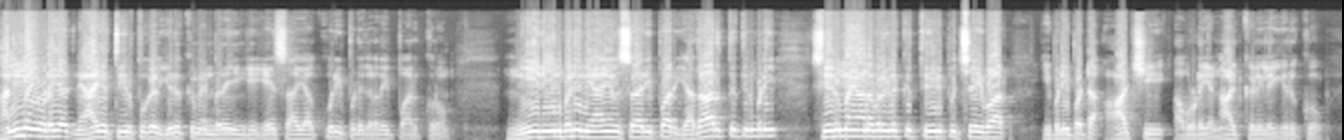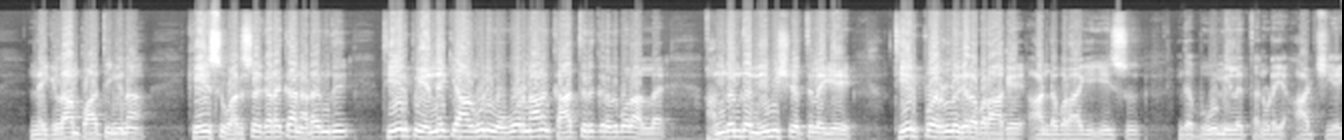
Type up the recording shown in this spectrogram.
தன்மையுடைய நியாய தீர்ப்புகள் இருக்கும் என்பதை இங்கே ஏசாயா குறிப்பிடுகிறதை பார்க்கிறோம். நீதியின்படி நியாயம் விசாரிப்பார் யதார்த்தத்தின்படி சிறுமையானவர்களுக்கு தீர்ப்பு செய்வார். இப்படிப்பட்ட ஆட்சி அவருடைய நாட்களில் இருக்கும். இன்னைக்கெல்லாம் பார்த்தீங்கன்னா கேஸ் வருஷக்கணக்காக நடந்து தீர்ப்பு என்னைக்கு ஆகும்னு ஒவ்வொரு நாளும் காத்திருக்கிறது போல அல்ல. அந்தந்த நிமிஷத்திலேயே தீர்ப்பு அருளுகிறவராக ஆண்டவராகிய இயேசு இந்த பூமியில் தன்னுடைய ஆட்சியை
